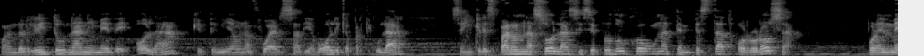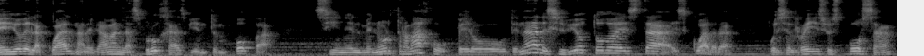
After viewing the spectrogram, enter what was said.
cuando el grito unánime de hola, que tenía una fuerza diabólica particular, se encresparon las olas y se produjo una tempestad horrorosa, por en medio de la cual navegaban las brujas viento en popa, sin el menor trabajo, pero de nada le sirvió toda esta escuadra, pues el rey y su esposa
